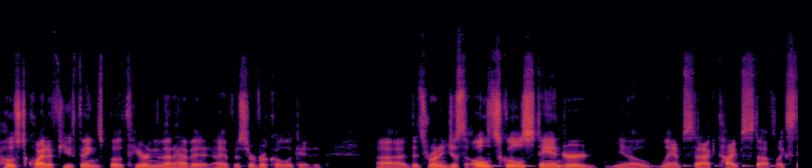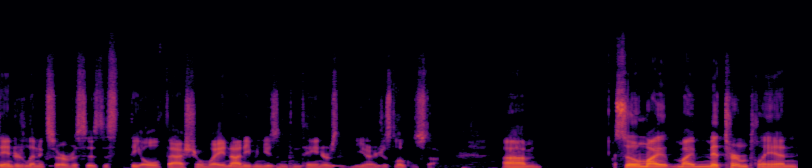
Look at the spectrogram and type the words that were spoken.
host quite a few things both here and then I have it. I have a server co-located uh, that's running just old school standard, you know, LAMP stack type stuff, like standard Linux services, the, the old fashioned way, not even using containers, you know, just local stuff. Um, so my my midterm plan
